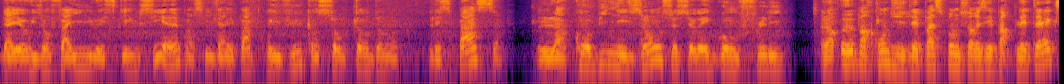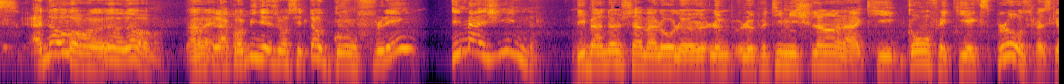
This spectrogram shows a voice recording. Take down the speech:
D'ailleurs, ils ont failli rester aussi, hein, parce qu'ils n'avaient pas prévu qu'en sortant dans l'espace, la combinaison se serait gonflée. Alors eux, par contre, ils n'étaient pas sponsorisés par Playtex. Ah non, euh, non, non. Ah ouais. La combinaison s'étant gonflée, imagine. Dit Bernard Chamallow, le, le, le petit Michelin là, qui gonfle et qui explose parce que.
